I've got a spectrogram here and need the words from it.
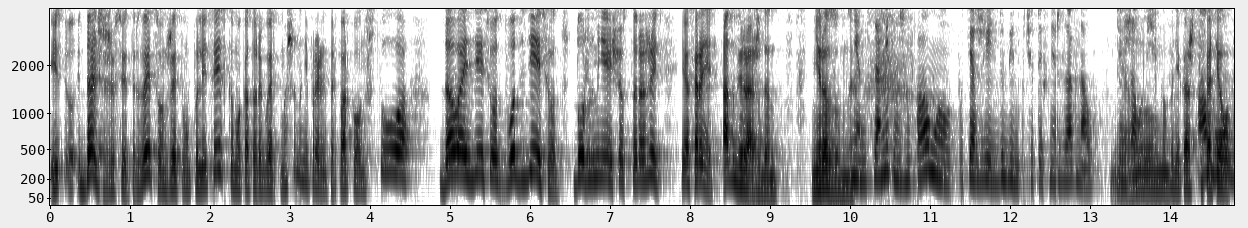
и, и дальше же все это развивается. Он же этому полицейскому, который говорит, машина неправильно припаркована. Что? Давай здесь вот, вот здесь вот, должен меня еще сторожить и охранять от граждан неразумных. Не, ну ты заметил, же не сказал ему, у тебя же есть дубинка, что ты их не разогнал, этих он, жалобщиков. мне кажется, А хотел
